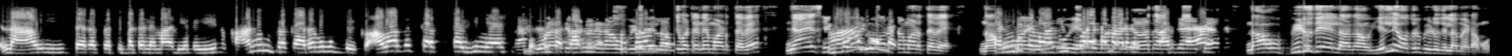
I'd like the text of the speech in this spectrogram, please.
ನಾವು ಈ ತರ ಪ್ರತಿಭಟನೆ ಮಾಡಿ ಎಲ್ಲ ಏನು ಕಾನೂನು ಪ್ರಕಾರ ಹೋಗ್ಬೇಕು. ಅವಾಗ ಕರೆಕ್ಟ್ ಆಗಿ ನ್ಯಾಯ ಪ್ರತಿಭಟನೆ ಕಾನೂನು ನಾವು ಬಿಡುದಿಲ್ಲ ಪ್ರತಿಭಟನೆ ಮಾಡ್ತೇವೆ. ನ್ಯಾಯ ಹೋರಾಟ ಮಾಡ್ತೇವೆ. ನಮ್ಮ ಹಿಂದೂ. ಅನ್ಯಾಯಕ್ಕೆ ನಾವು ಬಿಡುದೇ ಇಲ್ಲ. ನಾವು ಎಲ್ಲಿ ಹೋದ್ರು ಬಿಡುದಿಲ್ಲ ಮೇಡಮ್.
